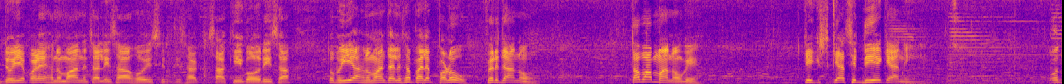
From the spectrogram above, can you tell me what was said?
जो ये पढ़े, हनुमान चालीसा हो, सिद्धि सा साकी गौरी सा तो भैया हनुमान चालीसा पहले पढ़ो, फिर जानो। तब आप मानोगे कि क्या सिद्धि है, क्या नहीं। बहुत बहुत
